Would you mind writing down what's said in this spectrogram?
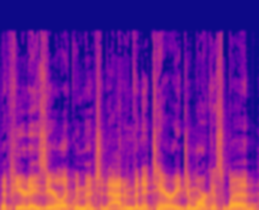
the Pierre Desir, like we mentioned, Adam Vinatieri, J'Marcus Webb.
